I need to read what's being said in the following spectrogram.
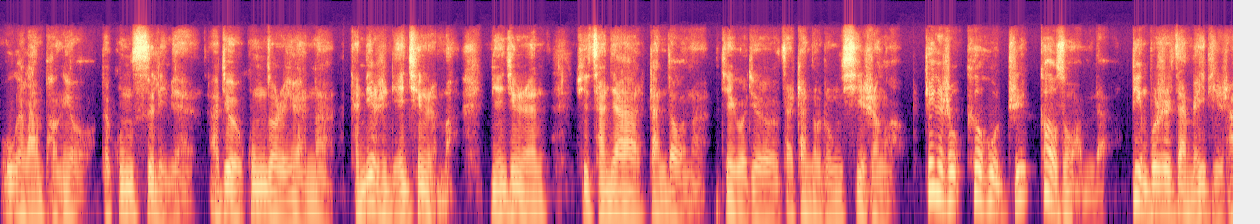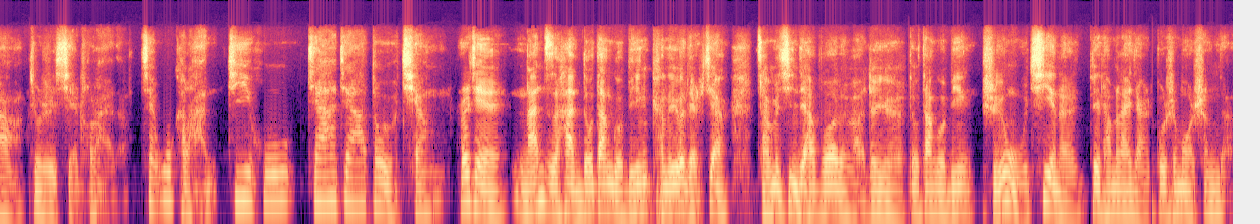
乌克兰朋友的公司里面啊，就有工作人员呢，肯定是年轻人嘛，年轻人去参加战斗呢，结果就在战斗中牺牲了。这个是客户直告诉我们的。并不是在媒体上就是写出来的，在乌克兰几乎家家都有枪，而且男子汉都当过兵，可能有点像咱们新加坡的吧，这个都当过兵，使用武器呢对他们来讲不是陌生的。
